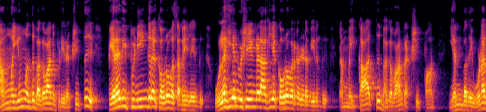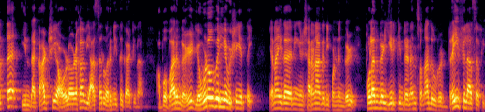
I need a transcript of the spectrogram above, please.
நம்மையும் வந்து பகவான் இப்படி ரட்சித்து பிறவி பிணிங்கிற கௌரவ சபையிலேருந்து உலகியல் விஷயங்களாகிய கௌரவர்களிடம் இருந்து நம்மை காத்து பகவான் ரட்சிப்பான் என்பதை உணர்த்த இந்த காட்சியை அவ்வளோ அழகாக வியாசர் வர்ணித்து காட்டினார். அப்போ பாருங்கள் எவ்வளவு பெரிய விஷயத்தை ஏன்னா இதை நீங்கள் சரணாகதி பண்ணுங்கள் புலன்கள் இருக்கின்றனன்னு சொன்னால் அது ஒரு ட்ரை ஃபிலாசபி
